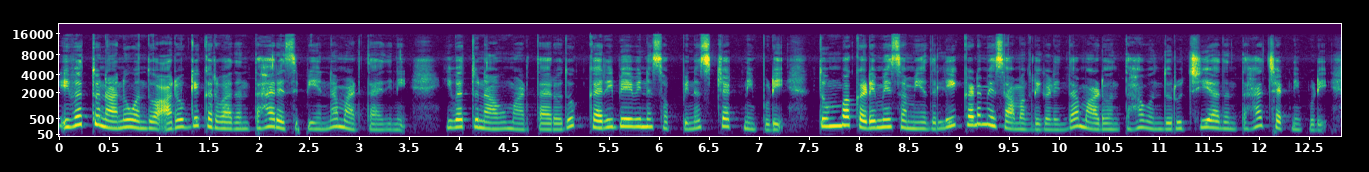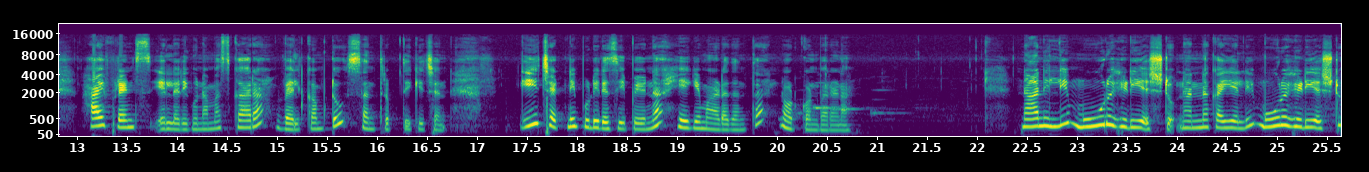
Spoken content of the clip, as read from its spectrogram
ಇವತ್ತು ನಾನು ಒಂದು ಆರೋಗ್ಯಕರವಾದಂತಹ ರೆಸಿಪಿಯನ್ನು ಮಾಡ್ತಾ ಇದ್ದೀನಿ. ಇವತ್ತು ನಾವು ಮಾಡ್ತಾ ಇರೋದು ಕರಿಬೇವಿನ ಸೊಪ್ಪಿನ ಚಟ್ನಿ ಪುಡಿ. ತುಂಬ ಕಡಿಮೆ ಸಮಯದಲ್ಲಿ ಕಡಿಮೆ ಸಾಮಗ್ರಿಗಳಿಂದ ಮಾಡುವಂತಹ ಒಂದು ರುಚಿಯಾದಂತಹ ಚಟ್ನಿ ಪುಡಿ. ಹಾಯ್ ಫ್ರೆಂಡ್ಸ್ ಎಲ್ಲರಿಗೂ ನಮಸ್ಕಾರ. ವೆಲ್ಕಮ್ ಟು ಸಂತೃಪ್ತಿ ಕಿಚನ್ ಈ ಚಟ್ನಿ ಪುಡಿ ರೆಸಿಪಿಯನ್ನು ಹೇಗೆ ಮಾಡೋದಂತ ನೋಡ್ಕೊಂಡು ಬರೋಣ. ನಾನಿಲ್ಲಿ ಮೂರು ಹಿಡಿಯಷ್ಟು, ನನ್ನ ಕೈಯಲ್ಲಿ ಮೂರು ಹಿಡಿಯಷ್ಟು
